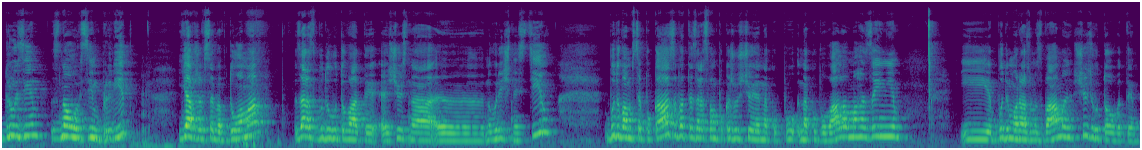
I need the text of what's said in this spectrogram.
Друзі, знову всім привіт! Я вже в себе вдома. Зараз буду готувати е, щось на е, новорічний стіл. Буду вам все показувати. Зараз вам покажу, що я накупу, накупувала в магазині. І будемо разом з вами щось готувати.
